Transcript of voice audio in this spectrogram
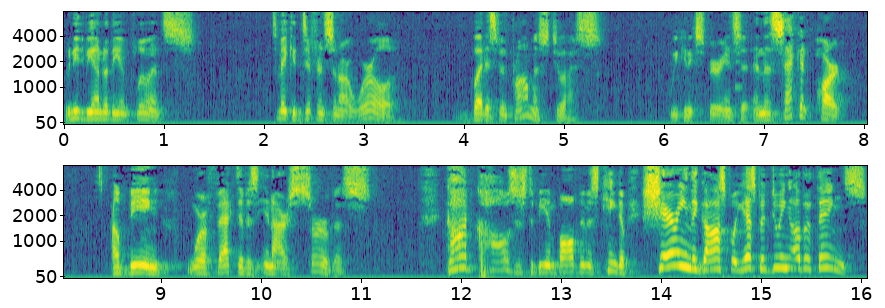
We need to be under the influence to make a difference in our world, but it's been promised to us. We can experience it. And the second part of being more effective is in our service. God calls us to be involved in His kingdom, sharing the gospel, yes, but doing other things.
